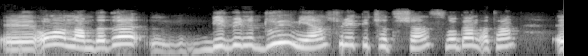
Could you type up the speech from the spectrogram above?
E, o anlamda da e, birbirini duymayan, sürekli çatışan, slogan atan e,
